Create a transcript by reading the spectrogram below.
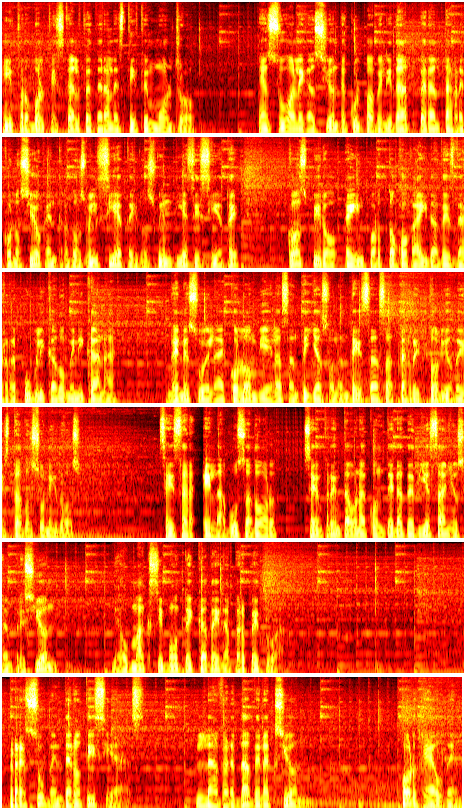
informó el fiscal federal Stephen Muldrow. En su alegación de culpabilidad, Peralta reconoció que entre 2007 y 2017 conspiró e importó cocaína desde República Dominicana, Venezuela, Colombia y las Antillas holandesas a territorio de Estados Unidos. César el Abusador se enfrenta a una condena de 10 años en prisión y a un máximo de cadena perpetua. Resumen de noticias. La verdad en acción. Jorge Auden.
